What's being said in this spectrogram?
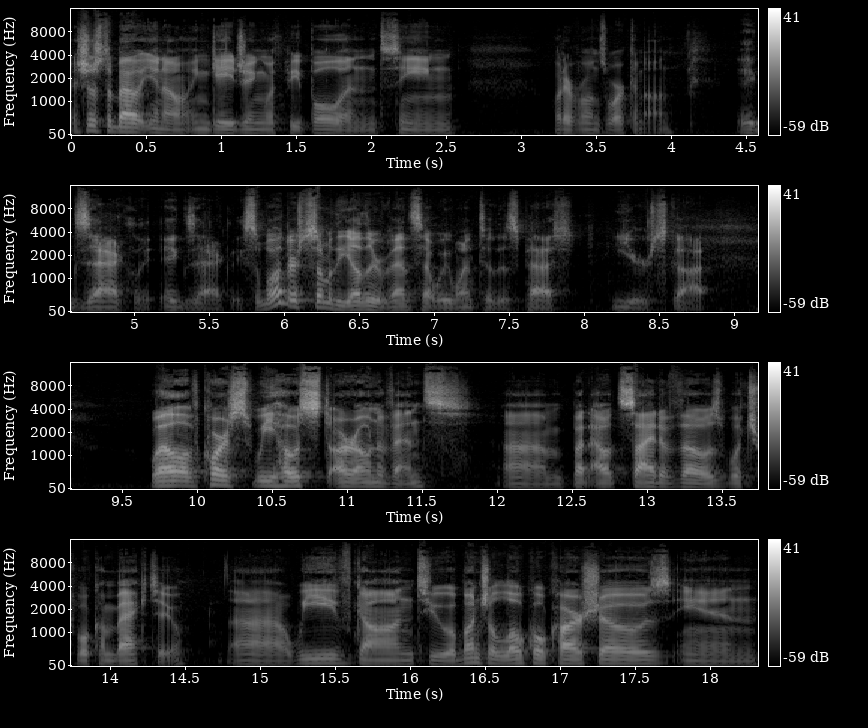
It's just about, you know, engaging with people and seeing what everyone's working on. Exactly, exactly. So, what are some of the other events that we went to this past year, Scott? Well, of course, we host our own events, um, but outside of those, which we'll come back to, uh, we've gone to a bunch of local car shows in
